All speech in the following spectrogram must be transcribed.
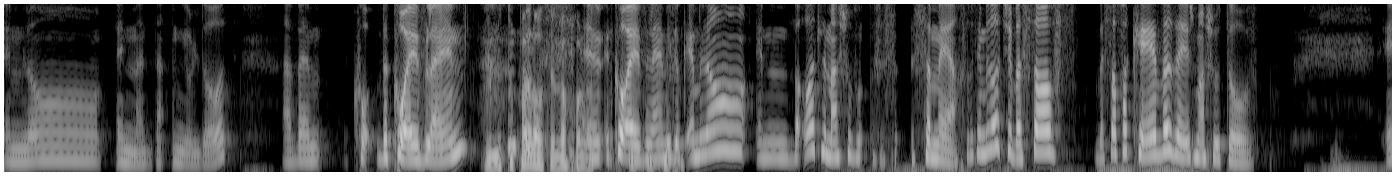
הן לא, הן יולדות, אבל הן, וכואב להן. הן מטופלות, הן לא חולות. כואב להן, בדיוק. הן לא, הן באות למשהו שמח. זאת אומרת, הן יודעות שבסוף, בסוף הכאב הזה יש משהו טוב. אה,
